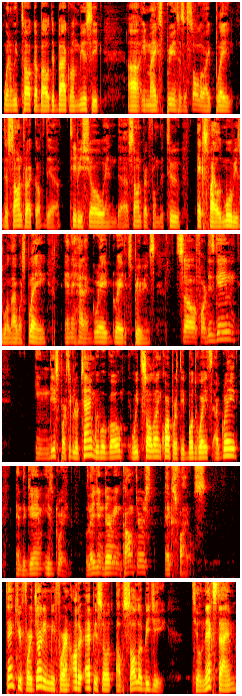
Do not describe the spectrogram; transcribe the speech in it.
when we talk about the background music. Uh, in my experience as a solo, I play the soundtrack of the TV show and the soundtrack from the two X File movies while I was playing, and I had a great, great experience. So for this game, in this particular time, we will go with solo and cooperative. Both ways are great, and the game is great. Legendary Encounters X Files. Thank you for joining me for another episode of Solo BG. Till next time,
